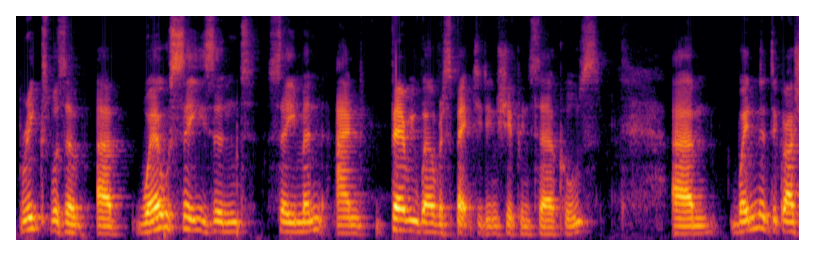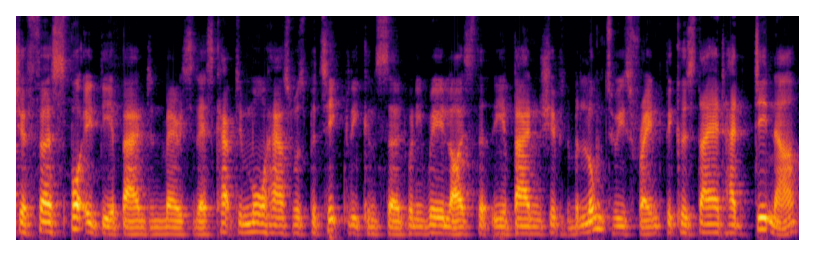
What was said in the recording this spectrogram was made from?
Briggs was a, a well seasoned seaman and very well respected in shipping circles. Um, when the De Gracia first spotted the abandoned Mary Celeste, Captain Morehouse was particularly concerned when he realised that the abandoned ship had belonged to his friend because they had had dinner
